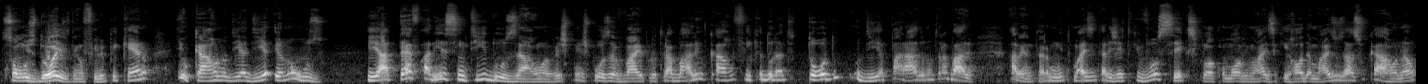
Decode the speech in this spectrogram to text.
somos dois, tenho um filho pequeno e o carro no dia a dia eu não uso. E até faria sentido usar, uma vez que minha esposa vai para o trabalho e o carro fica durante todo o dia parado no trabalho. Além, era muito mais inteligente que você, que se locomove mais e que roda mais, usasse o carro, não?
